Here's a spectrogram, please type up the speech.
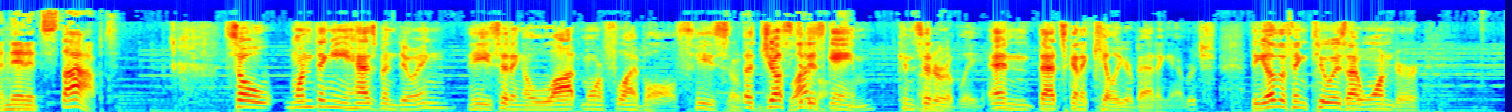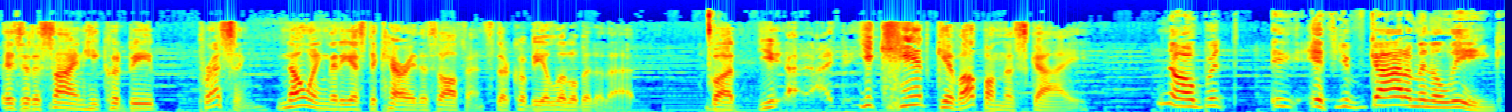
and then it stopped. So one thing he has been doing, he's hitting a lot more fly balls. He's Oh, adjusted his balls. game considerably, and that's going to kill your batting average. The other thing too is I wonder, is it a sign he could be pressing, knowing that he has to carry this offense? There could be a little bit of that, but you you can't give up on this guy. No, but if you've got him in a league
